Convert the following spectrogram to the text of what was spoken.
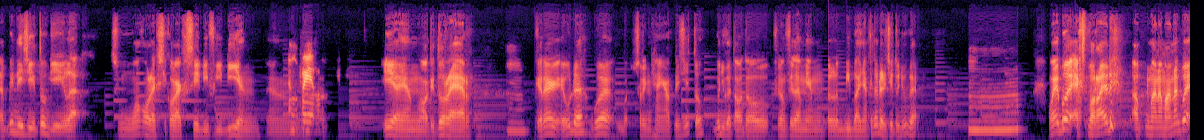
Tapi di situ gila semua koleksi-koleksi DVD yang Yang rare. iya yang waktu itu rare. Hmm. kira ya udah gue sering hangout di situ. Gue juga tahu-tahu film-film yang lebih banyak itu dari situ juga. Hmm. Pokoknya gue explore aja deh di mana-mana gue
